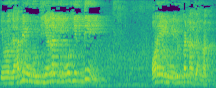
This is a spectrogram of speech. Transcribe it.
Imam Zahabi memujinya lagi Muhyiddin. Orang yang menghidupkan agama.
